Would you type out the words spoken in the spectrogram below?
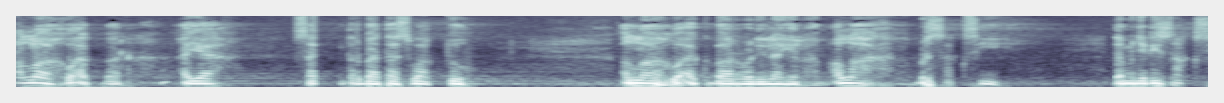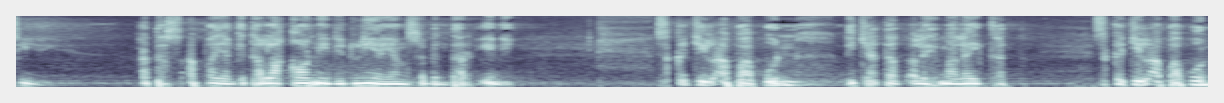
Allahu Akbar. Ayah saya terbatas waktu. Allahu Akbar Allah bersaksi dan menjadi saksi atas apa yang kita lakoni di dunia yang sebentar ini. Sekecil apa pun dicatat oleh malaikat sekecil apa pun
